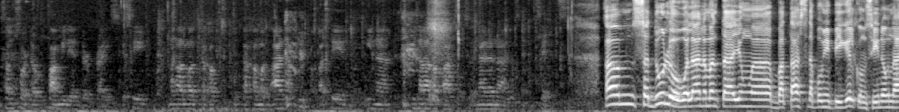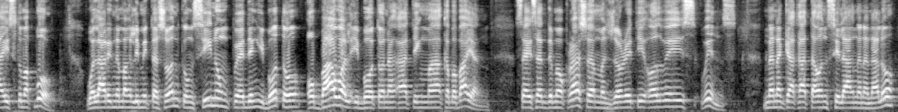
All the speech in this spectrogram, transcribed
some sort of family enterprise. Kasi mga magkaka- magkakamag-anak, kapatid, mag-ina, hindi nakakapasok sa nananalo sa Senate. Um, sa dulo, wala naman tayong ah, batas na pumipigil kung sinong nais tumakbo. Wala rin namang limitasyon kung sinong pwedeng iboto o bawal iboto ng ating mga kababayan. Sa isang demokrasya, majority always wins. Na nagkakataon sila ang nananalo,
